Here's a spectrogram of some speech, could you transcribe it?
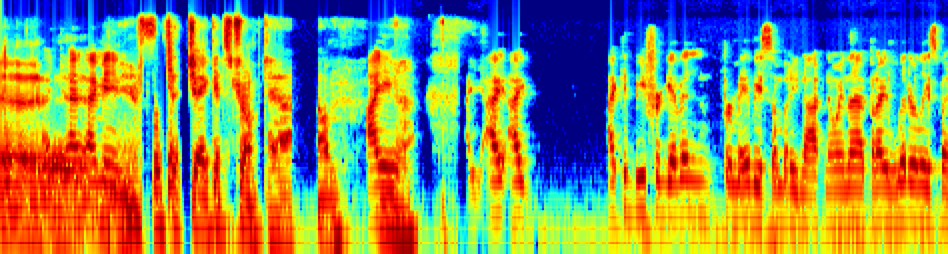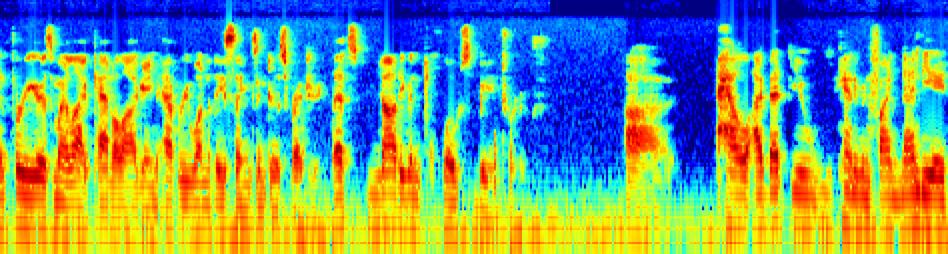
Uh, I- I mean- forget it, Jake. It's Trump town. I, Yeah. I, I, I could be forgiven for maybe somebody not knowing that, but I literally spent three years of my life cataloging every one of these things into a spreadsheet. That's not even close to being true. Uh, hell, I bet you you can't even find 98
